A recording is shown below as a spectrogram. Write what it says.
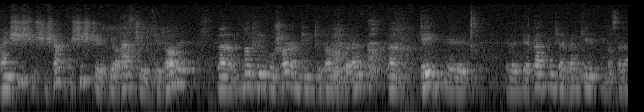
پنج شیش شیش جلد یا هفت جلد کتابه و من خیلی خوشحالم که این کتاب رو دارم و هی دقت می‌کردم که مثلا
